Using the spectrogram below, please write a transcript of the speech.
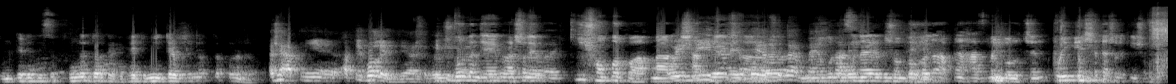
ফোন কেটে দিছে ফোনের দরকার কি? ভাই তুমি ইন্টারভিউ তো করে নাও আচ্ছা আপনি আপনি বলেন যে আসলে একটু বলবেন যে আসলে কি সম্পর্ক আপনার সাথে আপনার- মেহবুল হাসানের সম্পর্কটা আপনার হাজবেন্ড বলছেন ওই মেয়ের সাথে আসলে কি সম্পর্ক?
